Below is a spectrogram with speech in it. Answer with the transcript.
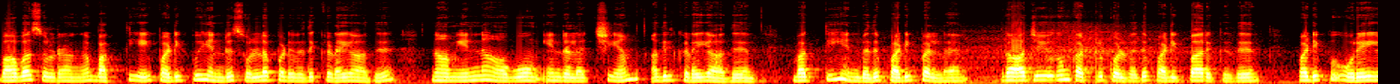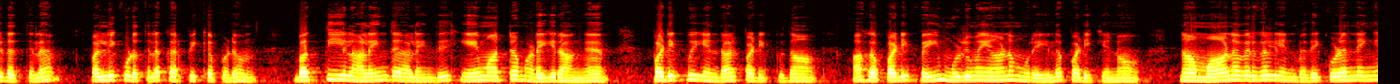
பாபா சொல்கிறாங்க பக்தியை படிப்பு என்று சொல்லப்படுவது கிடையாது. நாம் என்ன ஆவோம் என்ற லட்சியம் அதில் கிடையாது. பக்தி என்பது படிப்பல்ல. ராஜயுகம் கற்றுக்கொள்வது படிப்பாக இருக்குது. படிப்பு ஒரே இடத்துல பள்ளிக்கூடத்தில் கற்பிக்கப்படும். பக்தியில் அலைந்து அலைந்து ஏமாற்றம் அடைகிறாங்க. படிப்பு என்றால் படிப்பு தான் ஆக படிப்பை முழுமையான முறையில் படிக்கணும். நாம் மாணவர்கள் என்பதை குழந்தைங்க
